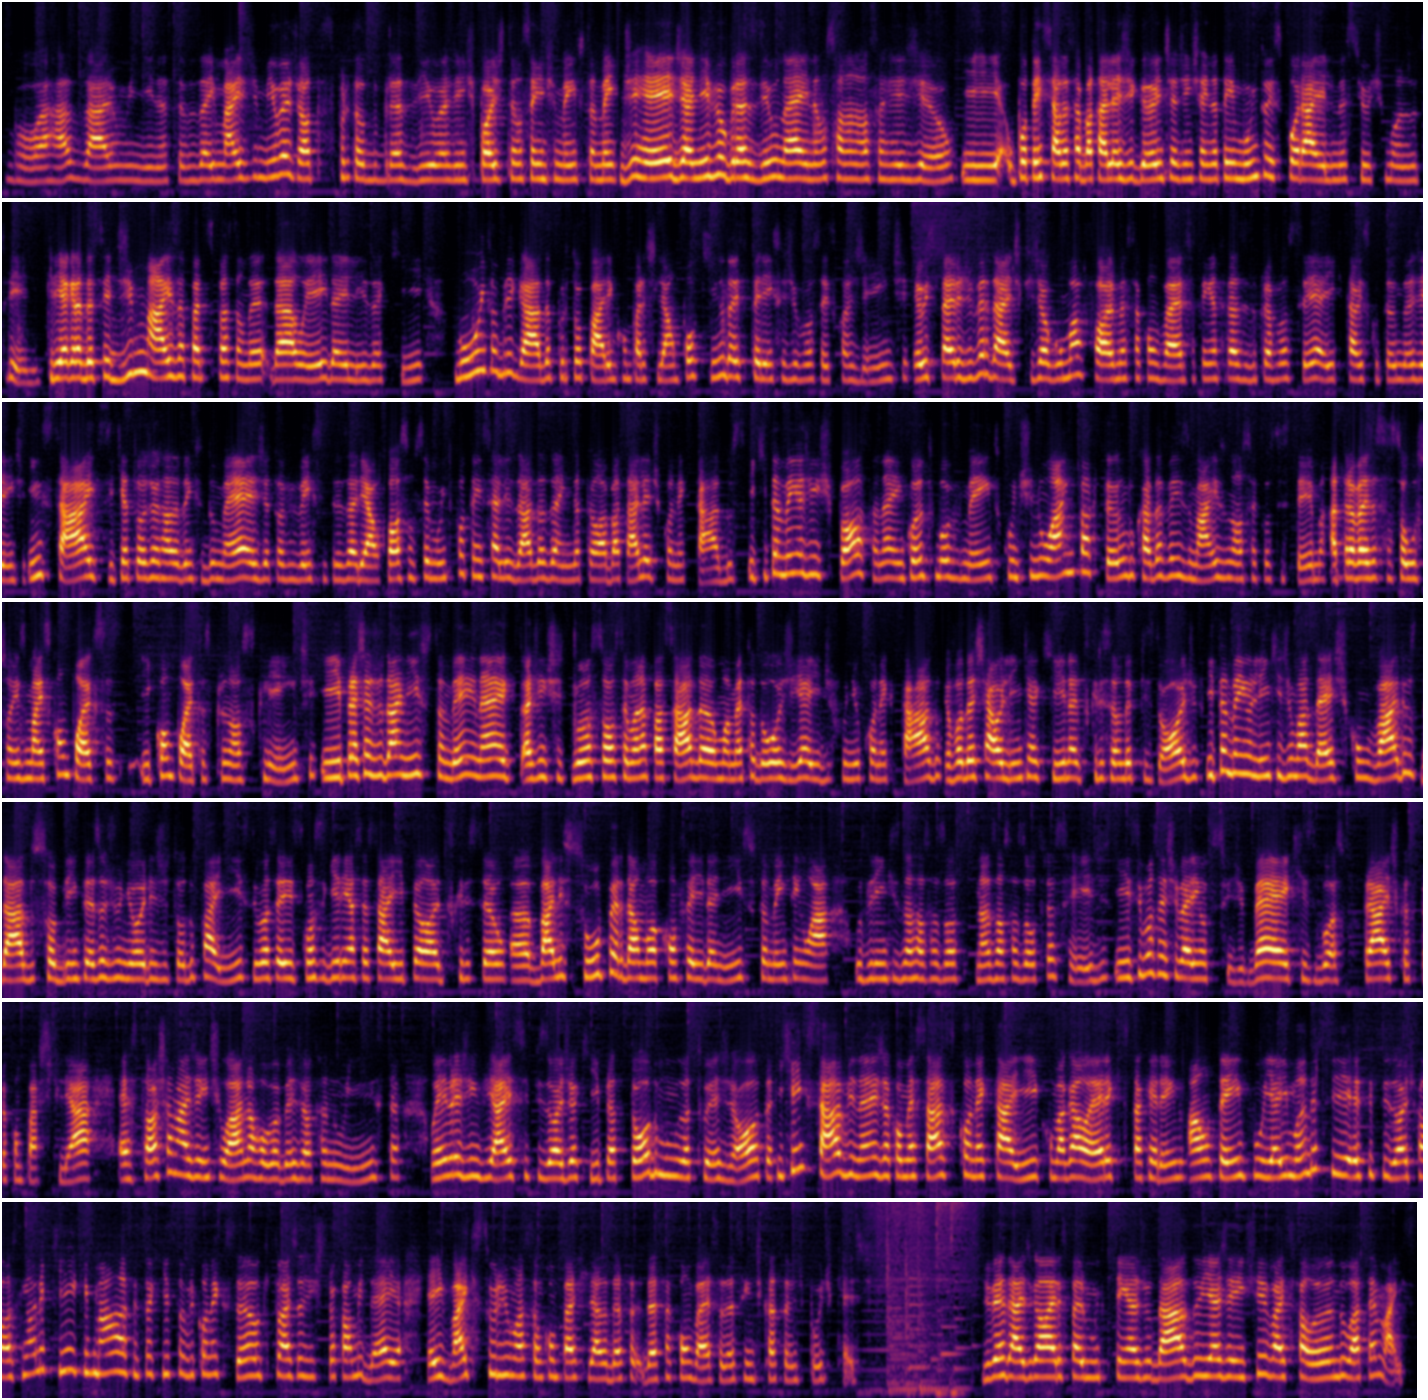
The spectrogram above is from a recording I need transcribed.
Boa, arrasaram, meninas. Temos aí mais de mil EJs por todo o Brasil. A gente pode ter um sentimento também de rede a nível Brasil, né? E não só na nossa região. E o potencial dessa batalha é gigante. A gente ainda tem muito a explorar ele nesse último ano do Triene. Queria agradecer demais a participação da Lei e da Elisa aqui. Muito obrigada por toparem compartilhar um pouquinho da experiência de vocês com a gente. Eu espero de verdade que de alguma forma essa conversa tenha trazido para você aí que está escutando a gente insights e que a tua jornada dentro do MED, a tua vivência empresarial possam ser muito potencializadas ainda pela batalha de conectados e que também a gente possa, né, enquanto movimento, continuar impactando cada vez mais o nosso ecossistema através dessas soluções mais complexas e completas para o nosso cliente. E para te ajudar nisso também, né, a gente lançou lançou semana passada uma metodologia aí de funil conectado. Eu vou deixar o link aqui na descrição do episódio e também o link de uma dash com vários dados sobre empresas juniores de todo o país. Se vocês conseguirem acessar aí pela descrição, uh, vale super dar uma conferida nisso. Também tem lá os links nas nossas, nas nossas outras redes. E se vocês tiverem outros feedbacks, boas práticas para compartilhar, é só chamar a gente lá no BJ no Insta. Lembra de enviar esse episódio aqui para todo mundo da tua EJ e quem sabe, né, já começar a se conectar aí com uma galera que tu tá querendo há um tempo e aí manda esse, esse episódio e fala assim, olha aqui, que massa, isso aqui sobre conexão, o que tu acha da gente trocar uma ideia? E aí vai que surge uma ação compartilhada dessa, dessa conversa, dessa indicação de podcast. De verdade, galera, espero muito que tenha ajudado e a gente vai se falando. Até mais.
